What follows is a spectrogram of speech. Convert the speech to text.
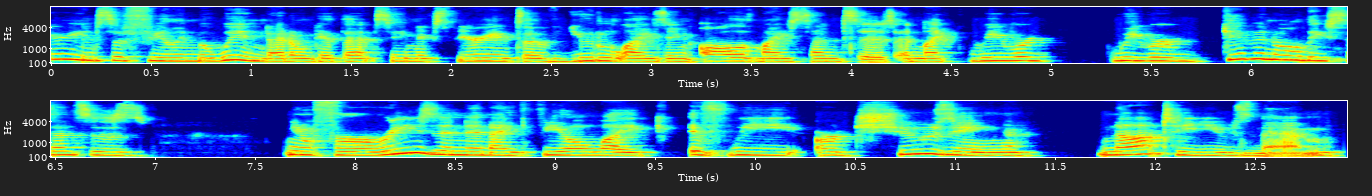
experience of feeling the wind. I don't get that same experience of utilizing all of my senses. And like we were we were given all these senses you know for a reason and i feel like if we are choosing not to use them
